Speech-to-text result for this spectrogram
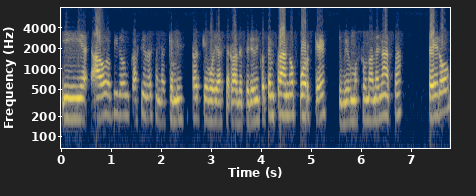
Y ha habido ocasiones en las que me dicen que voy a cerrar el periódico temprano porque tuvimos una amenaza, pero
